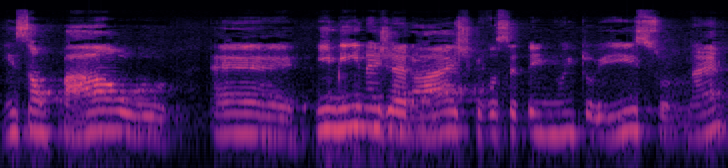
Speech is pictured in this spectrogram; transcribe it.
em São Paulo, é, em Minas Gerais, que você tem muito isso, né?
